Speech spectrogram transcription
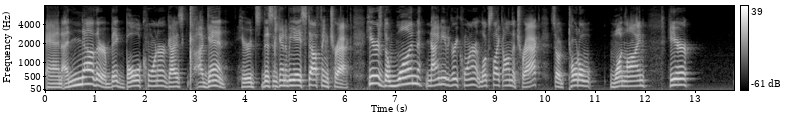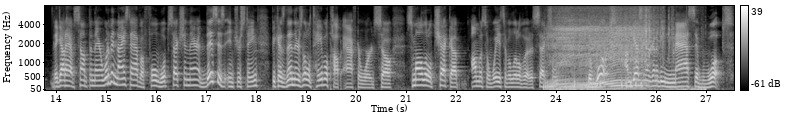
And another big bowl corner. Guys, again, here it's, this is gonna be a stuffing track. Here's the one 90 degree corner it looks like on the track. So total one line. Here, they got to have something there. Would have been nice to have a full whoop section there. This is interesting because then there's a little tabletop afterwards. So small little checkup, almost a waste of a little bit of section. The whoops, I'm guessing they're gonna be massive whoops.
